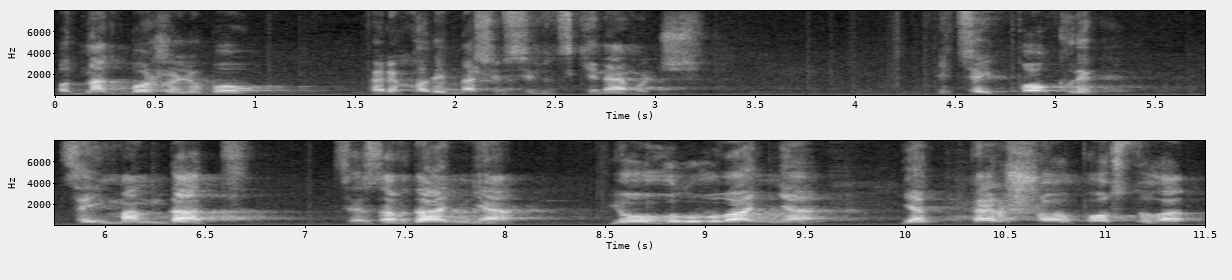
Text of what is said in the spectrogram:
Однак Божа любов переходить наші всі людські немочі. І цей поклик, цей мандат, це завдання, його головування як першого апостола,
